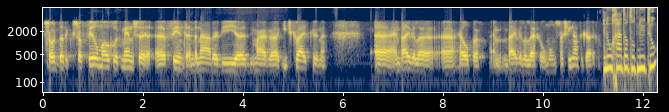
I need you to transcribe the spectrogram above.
zodat ik zoveel mogelijk mensen vind en benader die, die maar iets kwijt kunnen. en bij willen helpen en bij willen leggen om ons naar China te krijgen. En hoe gaat dat tot nu toe?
